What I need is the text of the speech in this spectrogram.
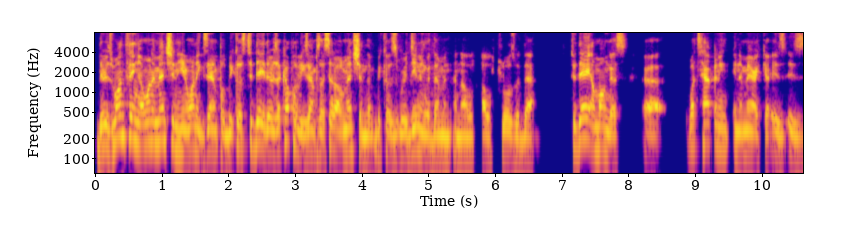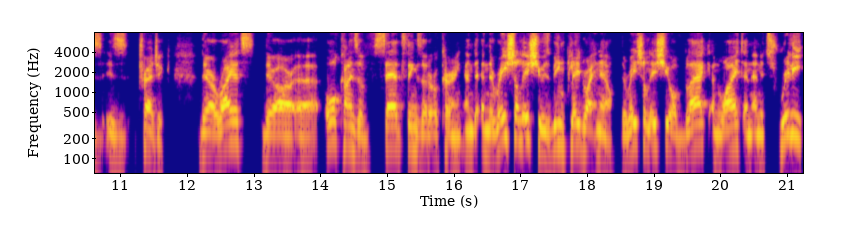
there's one thing I want to mention here, one example, because today there's a couple of examples. I said I'll mention them because we're dealing with them, and, and I'll, I'll close with that. Today, among us, uh, what's happening in America is, is, is tragic there are riots, there are uh, all kinds of sad things that are occurring. And, and the racial issue is being played right now. The racial issue of black and white, and, and it's really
